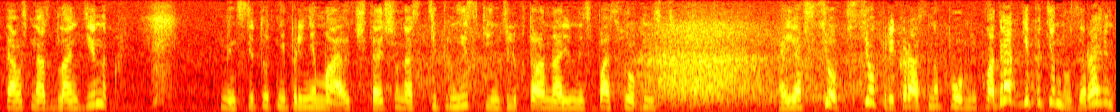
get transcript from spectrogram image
Потому что нас, блондинок, в институт не принимают. Считают, что у нас тип низкие интеллектуальные способности. А я все, все прекрасно помню. Квадрат гипотенузы равен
